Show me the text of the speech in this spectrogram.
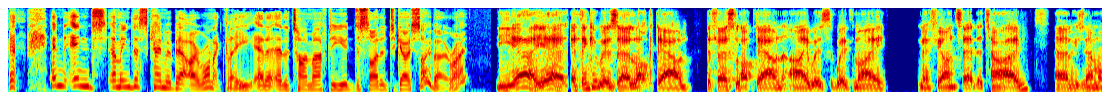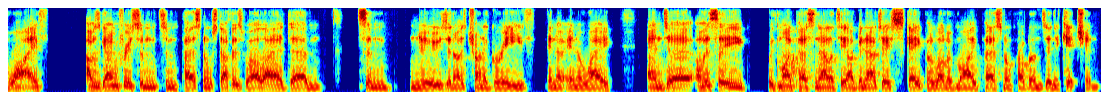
and and I mean, this came about ironically at a, at a time after you'd decided to go sober, right? Yeah, yeah. I think it was uh, lockdown. The first lockdown, I was with my my fiance at the time, um, who's now my wife, I was going through some some personal stuff as well. I had um, some news, and I was trying to grieve in a in a way. And uh, obviously, with my personality, I've been able to escape a lot of my personal problems in the kitchen.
